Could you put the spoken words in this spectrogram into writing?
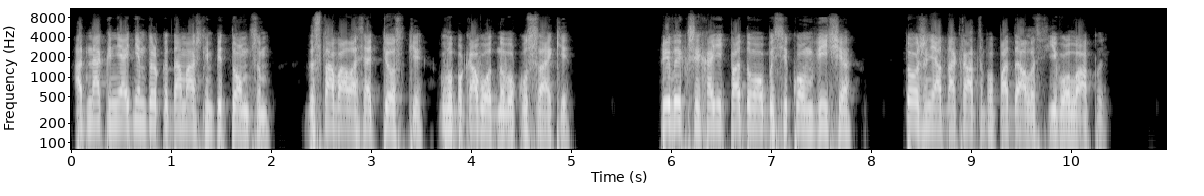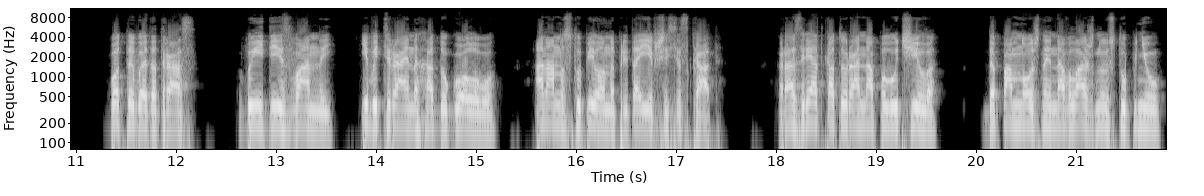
Однако ни одним только домашним питомцам доставалось от тезки глубоководного кусаки. Привыкший ходить по дому босиком Вича тоже неоднократно попадалась в его лапы. Вот и в этот раз, выйдя из ванной и вытирая на ходу голову, она наступила на притаившийся скат. Разряд, который она получила, да помноженный на влажную ступню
